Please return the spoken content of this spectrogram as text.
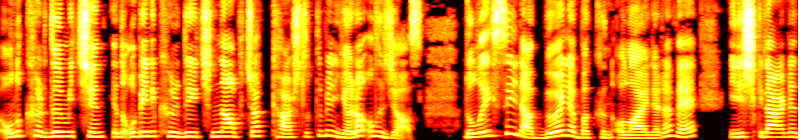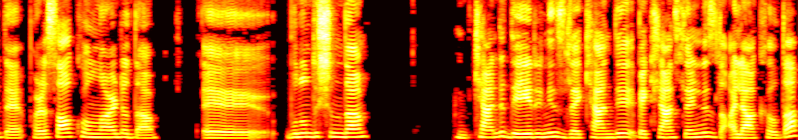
Onu kırdığım için ya da o beni kırdığı için ne yapacak? Karşılıklı bir yara alacağız. Dolayısıyla böyle bakın olaylara ve ilişkilerde de, parasal konularda da e, bunun dışında kendi değerinizle, kendi beklentilerinizle alakalı da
